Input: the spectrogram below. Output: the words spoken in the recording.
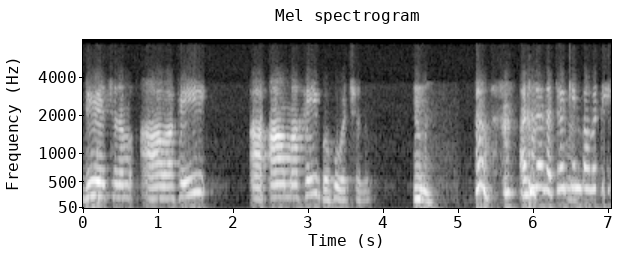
द्विवचनम् आवहै आमहै बहुवचनम् हम्म। अधुना तत्र किं भवति?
